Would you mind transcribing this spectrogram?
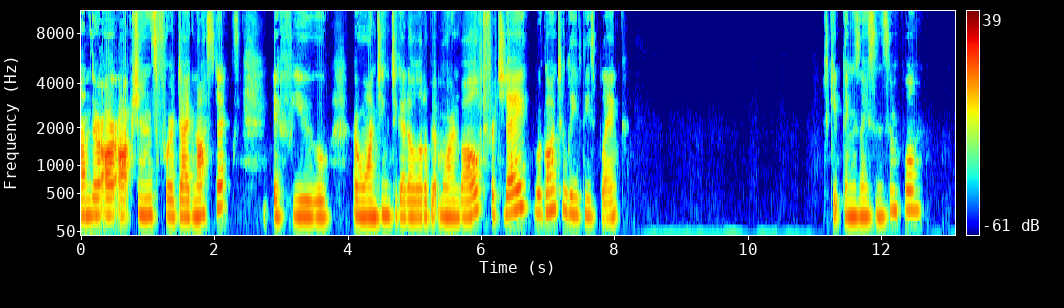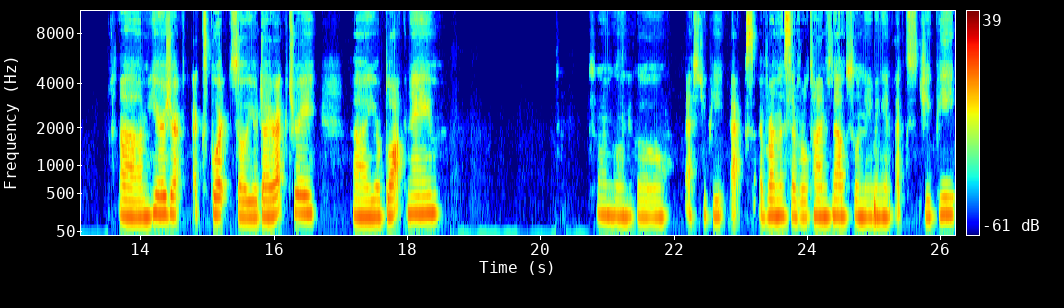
Um, there are options for diagnostics if you are wanting to get a little bit more involved. For today, we're going to leave these blank to keep things nice and simple. Um, here's your export, so your directory, uh, your block name. So I'm going to go SGPX. I've run this several times now, so naming it XGP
